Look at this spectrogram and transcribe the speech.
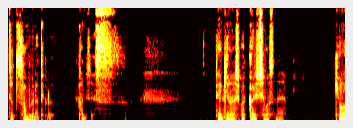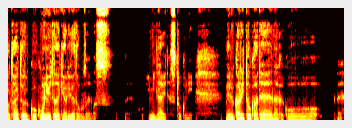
ちょっと寒くなってくる感じです。天気の話ばっかりしてますね。今日のタイトルご購入いただきありがとうございます。意味ないです、特に。メルカリとかで、なんかこう、ね、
